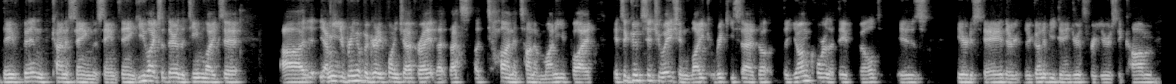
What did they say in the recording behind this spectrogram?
They've been kind of saying the same thing. He likes it there, the team likes it. Uh, I mean, you bring up a great point, Jeff, right? That that's a ton, a ton of money, but it's a good situation. Like Ricky said, the, the young core that they've built is here to stay. They're they're going to be dangerous for years to come.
